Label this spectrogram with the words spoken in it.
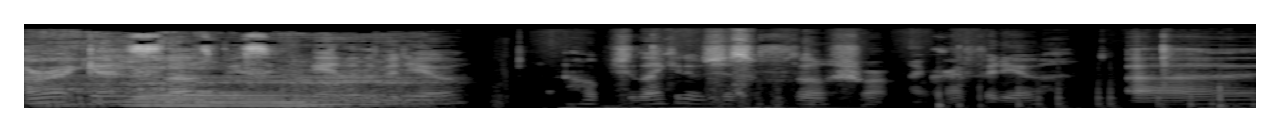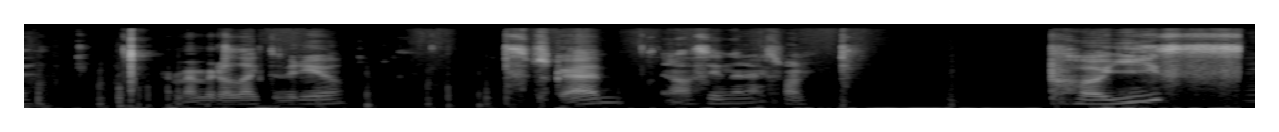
Alright guys, so that was basically the end of the video. Hope you like it. It was just a little short Minecraft video. Uh, remember to like the video, subscribe, and I'll see you in the next one. Peace!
